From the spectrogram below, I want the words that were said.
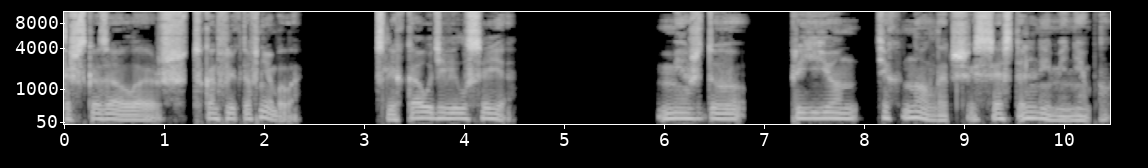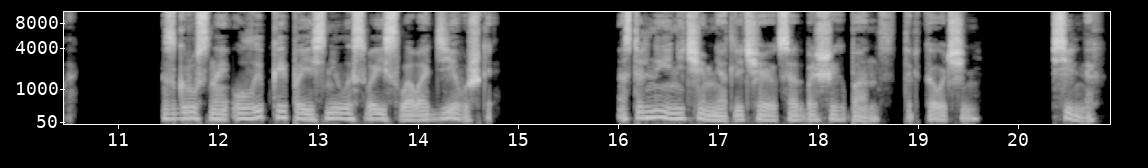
Ты ж сказала, что конфликтов не было. Слегка удивился я. Между Прион Технологис и остальными не было. С грустной улыбкой пояснила свои слова девушка. Остальные ничем не отличаются от больших банд, только очень сильных.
